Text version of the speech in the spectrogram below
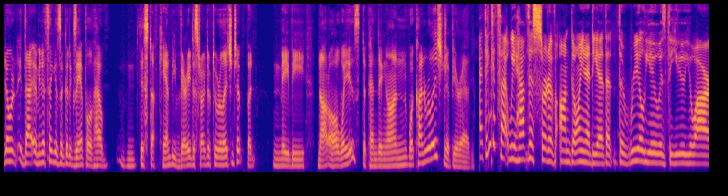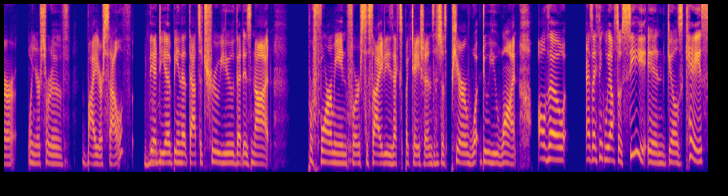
don't. That I mean, I think it's a good example of how this stuff can be very destructive to a relationship, but maybe not always, depending on what kind of relationship you're in. I think it's that we have this sort of ongoing idea that the real you is the you you are when you're sort of by yourself. The mm-hmm. idea being that that's a true you that is not performing for society's expectations. It's just pure what do you want. Although, as I think we also see in Gil's case,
